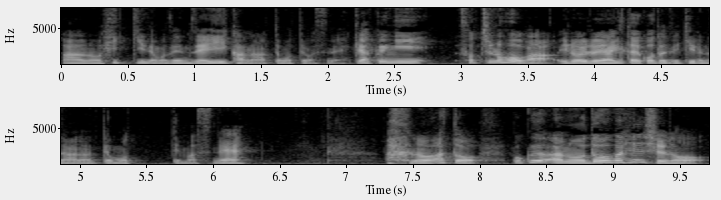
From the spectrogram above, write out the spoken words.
あの、ヒッキーでも全然いいかなって思ってますね。逆に、そっちの方がいろいろやりたいことできるななんて思ってますね。あの、あと、僕、あの、動画編集の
